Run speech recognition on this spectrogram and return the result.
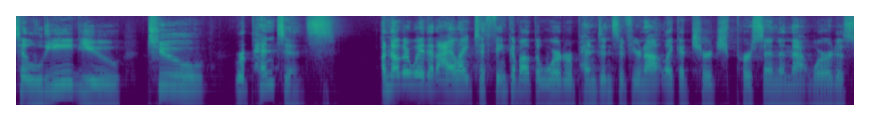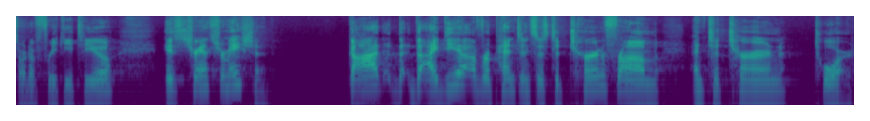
to lead you to repentance. Another way that I like to think about the word repentance, if you're not like a church person and that word is sort of freaky to you, is transformation. God, the, the idea of repentance is to turn from and to turn toward.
